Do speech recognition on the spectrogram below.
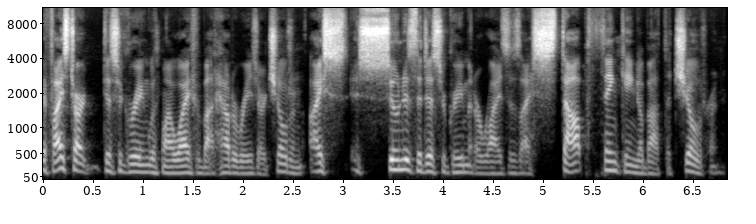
if I start disagreeing with my wife about how to raise our children, I, as soon as the disagreement arises, I stop thinking about the children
